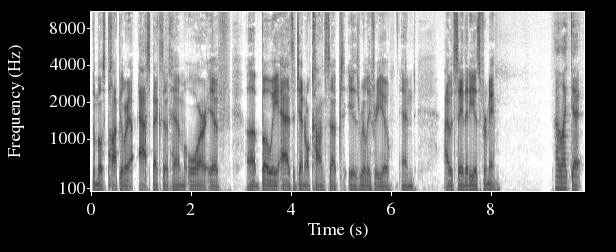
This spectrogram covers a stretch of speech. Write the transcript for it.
the most popular aspects of him or if uh, Bowie as a general concept is really for you. And I would say that he is for me. I like that.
